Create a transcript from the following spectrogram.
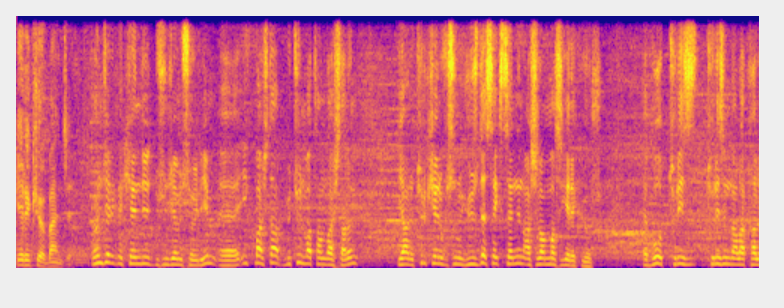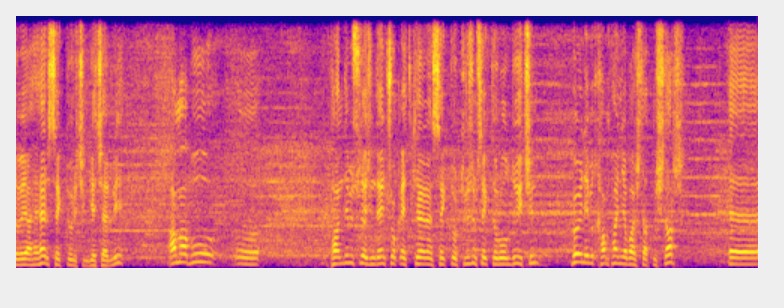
gerekiyor bence. Öncelikle kendi düşüncemi söyleyeyim. Ee, ilk başta bütün vatandaşların yani Türkiye nüfusunun yüzde sekseninin aşılanması gerekiyor. E, bu turiz, turizmle alakalı veya her sektör için geçerli. Ama bu e, pandemi sürecinde en çok etkilenen sektör turizm sektörü olduğu için böyle bir kampanya başlatmışlar. E,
